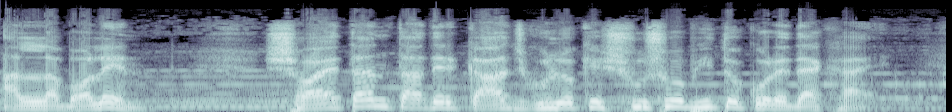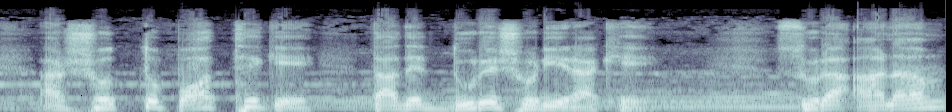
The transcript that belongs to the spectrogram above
আল্লাহ বলেন, শয়তান তাদের কাজগুলোকে সুশোভিত করে দেখায় আর সত্য পথ থেকে তাদের দূরে সরিয়ে রাখে। সুরা আনাম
